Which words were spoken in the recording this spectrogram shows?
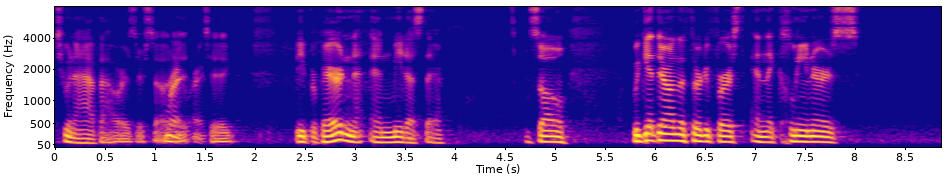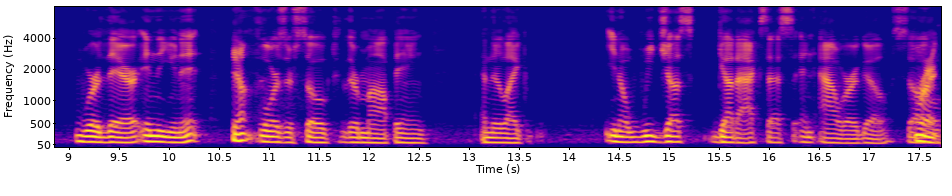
two and a half hours or so Right, to, right. to be prepared and, and meet us there. So we get there on the thirty first, and the cleaners were there in the unit. Yeah. floors are soaked. They're mopping, and they're like, you know, we just got access an hour ago, so Right.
